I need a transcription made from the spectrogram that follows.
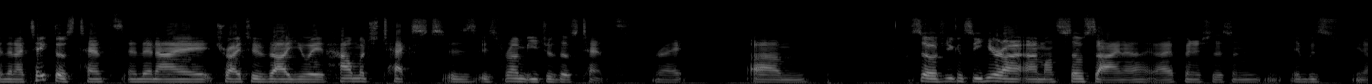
And then I take those tenths and then I try to evaluate how much text is, is from each of those tenths, right? Um, so if you can see here, I, am on SOSI, and I, I, finished this, and it was, you know,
